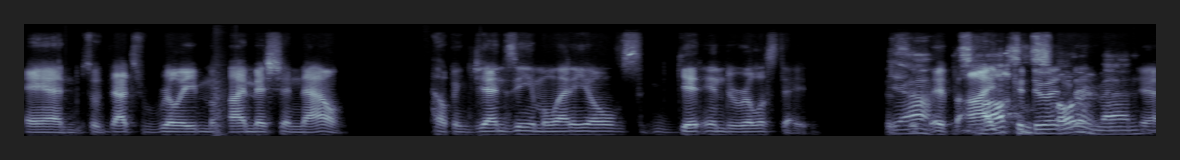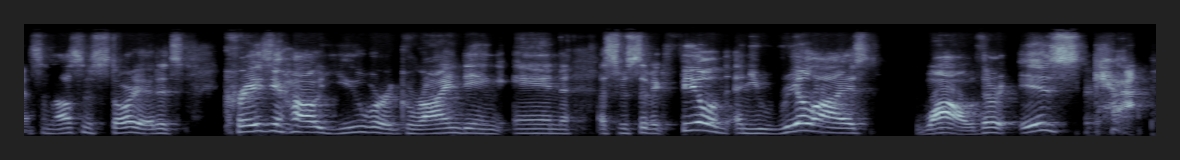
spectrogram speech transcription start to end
And so that's really my mission now, helping Gen Z and millennials get into real estate. Yeah, if I awesome could do story, it, then, man. Yeah. It's an awesome story. And it's crazy how you were grinding in a specific field and you realize, wow, there is a cap.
